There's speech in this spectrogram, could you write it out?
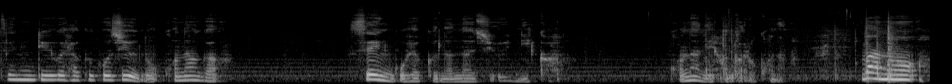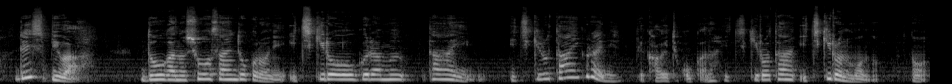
全粒が150の粉が1572か。粉ね測る粉まああのレシピは動画の詳細のところに 1kg 単位1キロ単位ぐらいにで書いておこうかな。1キロ単位1キロのものの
